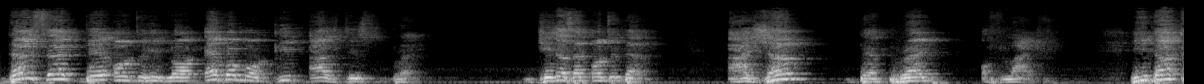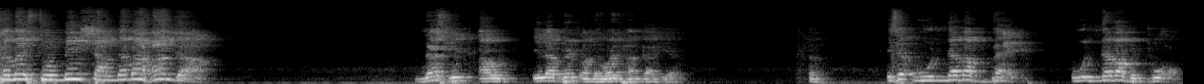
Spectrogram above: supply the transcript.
Then said they unto him, Lord, evermore give us this bread. Jesus said unto them, I am the bread of life. He that cometh to me shall never hunger. Next week, I will elaborate on the word hunger here. he said, We'll never beg, we'll never be poor,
